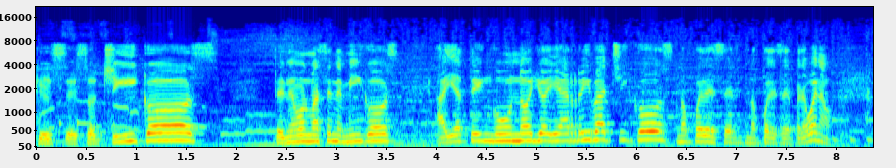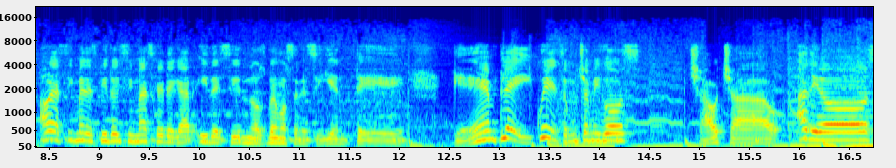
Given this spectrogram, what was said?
¿Qué es eso, chicos? Tenemos más enemigos. Allá tengo un hoyo allá arriba, chicos. No puede ser, no puede ser. Pero bueno, ahora sí me despido y sin más que agregar y decir, nos vemos en el siguiente gameplay. Cuídense mucho, amigos. Chao, chao. Adiós.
